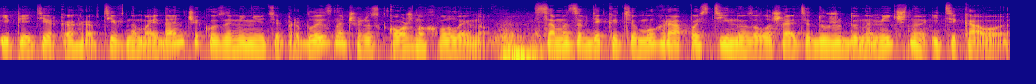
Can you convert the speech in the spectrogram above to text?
і п'ятірка гравців на майданчику замінюється приблизно через кожну хвилину. Саме завдяки цьому гра постійно залишається дуже динамічною і цікавою.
